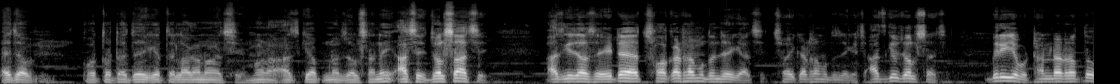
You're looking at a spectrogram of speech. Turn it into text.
আচ্ছা কতটা জায়গাতে লাগানো আছে। মানে আজকে আপনার জলসা নেই? আছে, জলসা আছে। আজকে জলসা, এটা ছ কাঠার মতন জায়গা আছে, ছয় কাঠার মতন জায়গা আছে। আজকেও জলসা আছে। বেরিয়ে যাব, ঠান্ডার তো।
